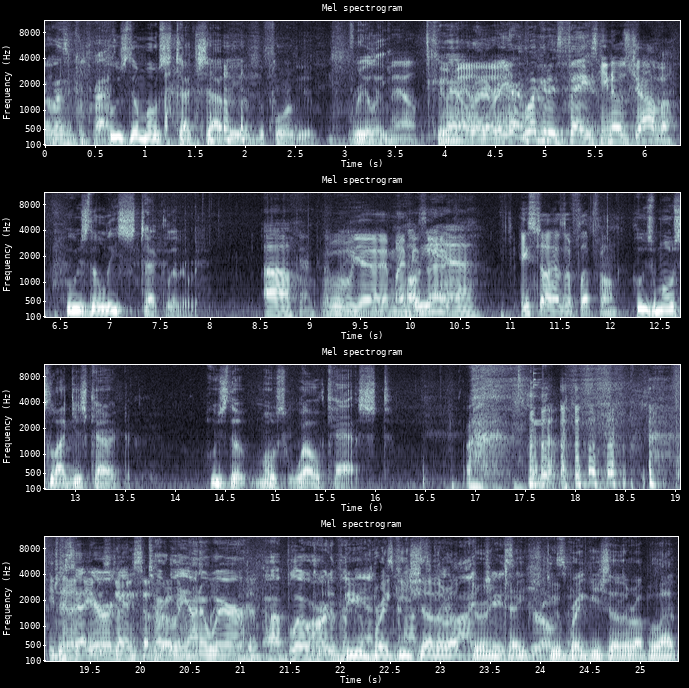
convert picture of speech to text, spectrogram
It wasn't compressed. Who's the most tech savvy of the four of you? Really? Now. Kumail, right over here. Look at his face. He knows Java. Who is the least tech literate? Oh, Ooh, yeah, it might be oh Zach. yeah. He still has a flip phone. Who's most like his character? Who's the most well cast? He Just didn't that need to arrogant, totally unaware, uh, blowhard of a Do you man break each other up during chasing takes? Do girls you and- break each other up a lot?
